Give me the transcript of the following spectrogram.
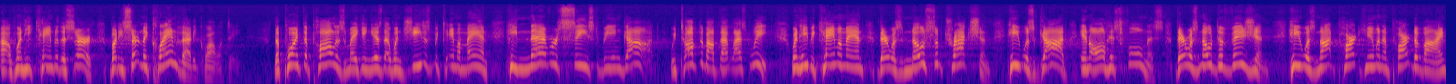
uh, when he came to this earth, but he certainly claimed that equality. The point that Paul is making is that when Jesus became a man, he never ceased being God. We talked about that last week. When he became a man, there was no subtraction. He was God in all his fullness. There was no division. He was not part human and part divine.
